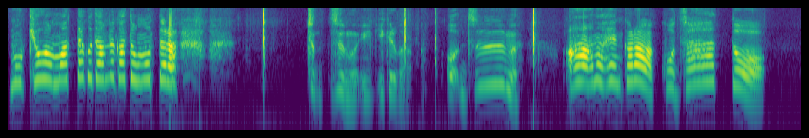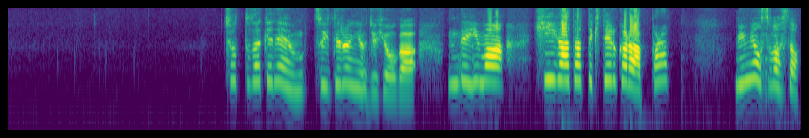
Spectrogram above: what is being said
もう今日は全くダメかと思ったらちょっとズームいいけるかな？おズーム。ああの辺からこうザーッと。ちょっとだけねついてるんよ樹氷が。んで今日が当たってきてるからパラ耳を澄ますと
